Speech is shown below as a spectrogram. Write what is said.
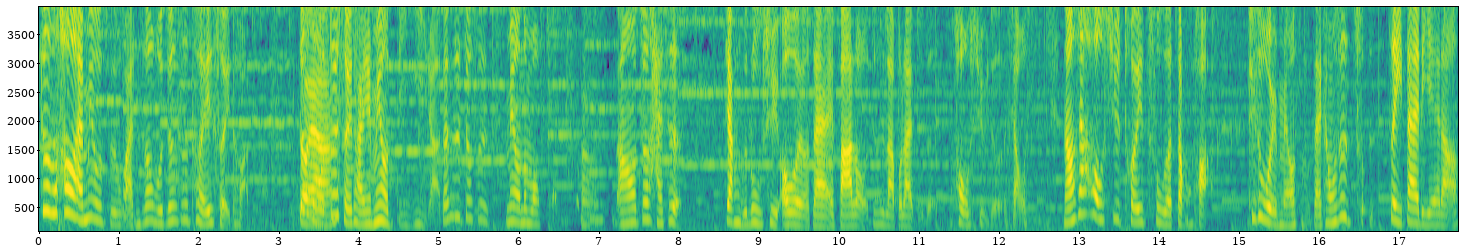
就是后来缪子完之后，我就是推水团嘛。对啊，我对水团也没有敌意啦，但是就是没有那么疯。嗯，然后就还是这样子陆续偶尔有在 follow，就是 Love Live 的后续的消息。然后像后续推出的动画，其实我也没有什么在看，我是从这一代里啦，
